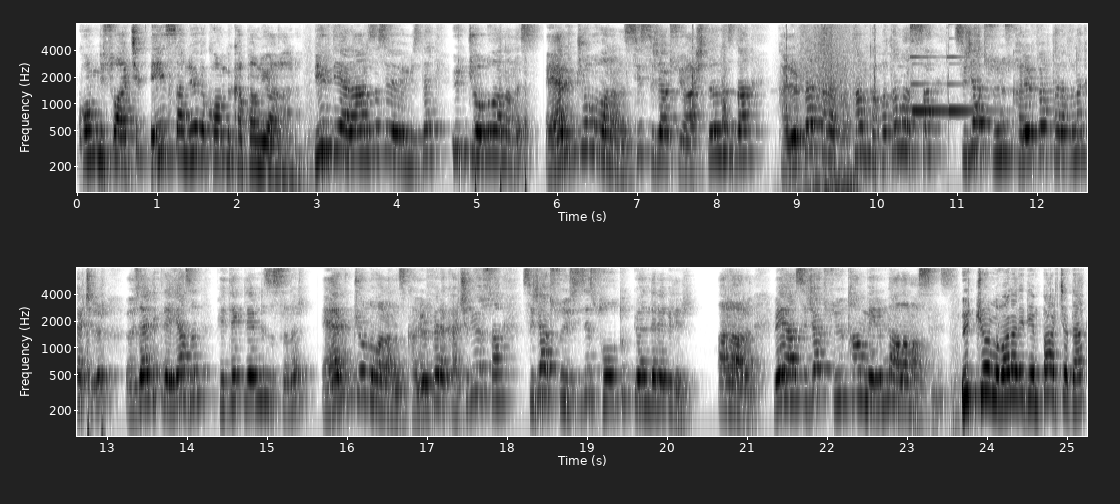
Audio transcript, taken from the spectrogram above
kombi su açık değil sanıyor ve kombi kapanıyor ara ara. Bir diğer arıza sebebimiz de 3 yollu vananız. Eğer 3 yollu vananız siz sıcak suyu açtığınızda kalorifer tarafını tam kapatamazsa sıcak suyunuz kalorifer tarafına kaçırır. Özellikle yazın petekleriniz ısınır. Eğer 3 yollu vananız kalorifere kaçırıyorsa sıcak suyu size soğutup gönderebilir ara ara veya sıcak suyu tam verimli alamazsınız. 3 yollu vana dediğim parçada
